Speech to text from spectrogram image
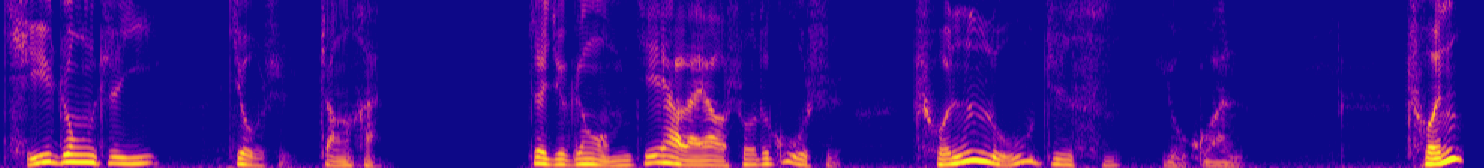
其中之一，就是张翰。这就跟我们接下来要说的故事“纯卢之思”有关了。纯，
